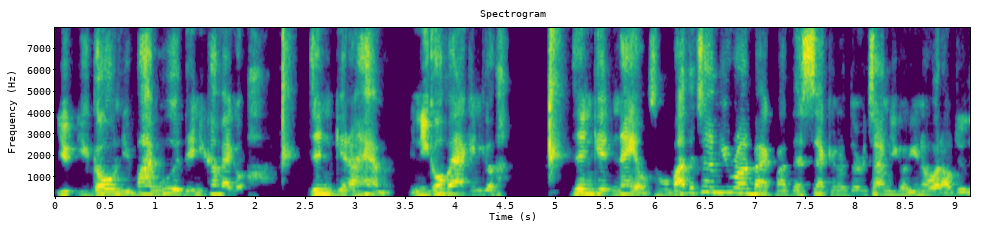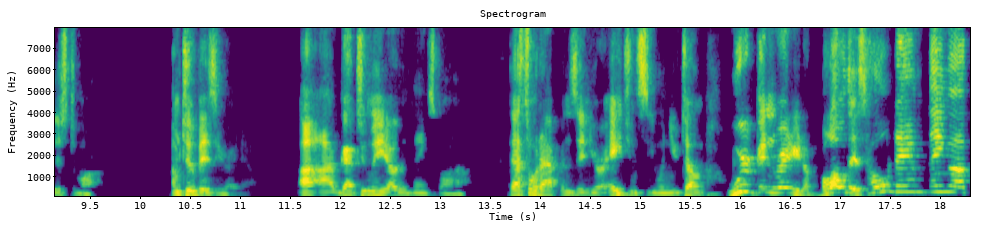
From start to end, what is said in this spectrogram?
You, you go and you buy wood, then you come back, go, oh, didn't get a hammer. And you go back and you go, didn't get nails. Well, by the time you run back about that second or third time, you go, you know what? I'll do this tomorrow. I'm too busy right now. Uh, I've got too many other things going on. That's what happens in your agency when you tell them, we're getting ready to blow this whole damn thing up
